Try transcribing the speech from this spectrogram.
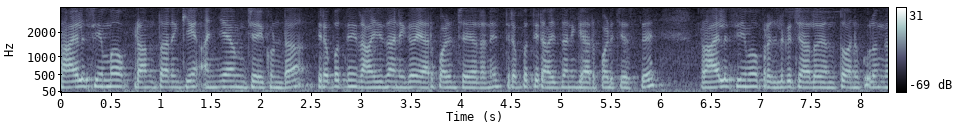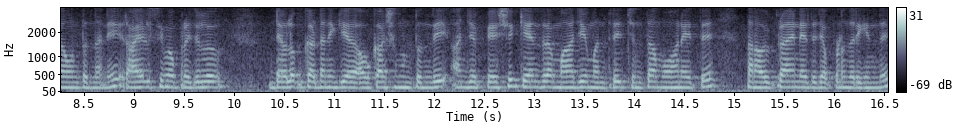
రాయలసీమ ప్రాంతానికి అన్యాయం చేయకుండా తిరుపతిని రాజధానిగా ఏర్పాటు చేయాలని తిరుపతి రాజధానికి ఏర్పాటు చేస్తే రాయలసీమ ప్రజలకు చాలా ఎంతో అనుకూలంగా ఉంటుందని రాయలసీమ ప్రజలు డెవలప్ కావడానికి అవకాశం ఉంటుంది అని చెప్పేసి కేంద్ర మాజీ మంత్రి చింతామోహన్ అయితే తన అభిప్రాయాన్ని అయితే చెప్పడం జరిగింది.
